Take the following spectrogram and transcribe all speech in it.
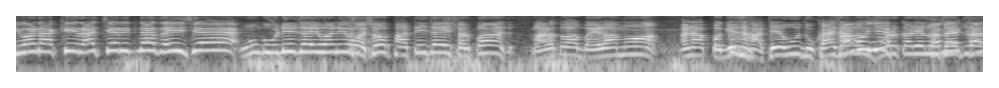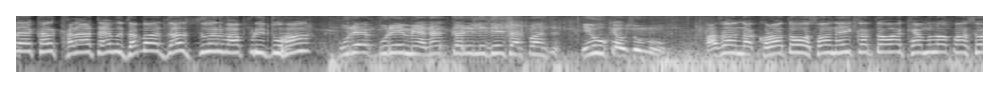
ઈવન આખી રાત છે રીતના જઈ છે. ઊંઘ ઉડી જવાની વસો ફાટી જાય સરપંચ. મારે તો આ બૈડામાં અને આ પગે ને હાથે એવું દુખાય છે બાબુજી જોર કરેલું છે તમે એટલે ખરેખર ખરા ટાઈમ જબરજસ્ત જોર વાપર્યું તું હા? પૂરેપૂરી મહેનત કરી લીધી સરપંચ. એવું કેવું છું હું. પાછો નખરો તો ઓછો નહીં કરતો હોય ખેમલો પાછો.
